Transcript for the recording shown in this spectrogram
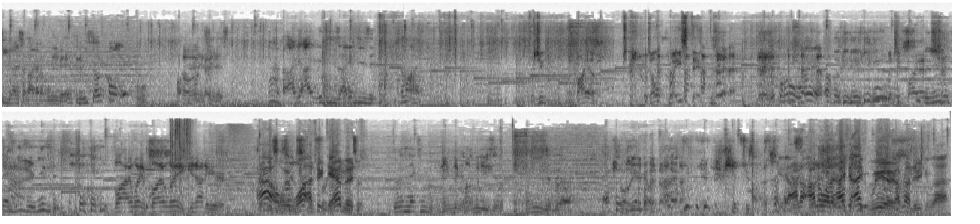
You guys are not gonna believe it. It's gonna be so cool. Oh, Oh, here it is. It is. I, get- I get to use it, I get to use it. Come on. Would you buy a? Don't waste it. Oh, wait. Oh, Would you buy a use it, then use it, use it. Fly away, fly away, get out of here. Ow, wait, what? I took damage. Go to the next move. Here, here, let me use it. Let me use it, bro. Bro, you're gonna die. Yeah, I don't, I don't want to, that's, that's weird, I'm not using that.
